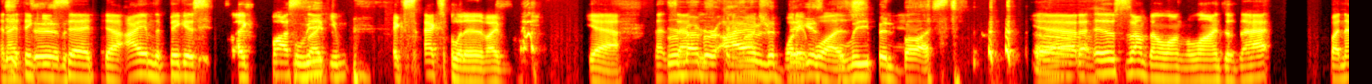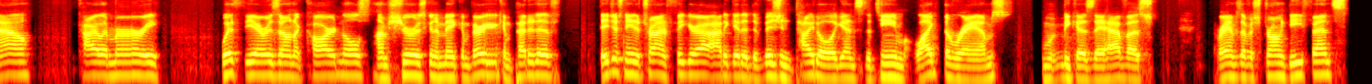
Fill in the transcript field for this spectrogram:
and I He think he said, uh, "I am the biggest like bust Bleep. like you ex- expletive." I yeah. Remember, I am the biggest bleep and bust. Yeah, that, it was something along the lines of that. But now, Kyler Murray with the Arizona Cardinals, I'm sure is going to make them very competitive. They just need to try and figure out how to get a division title against the team like the Rams because they have a Rams have a strong defense,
